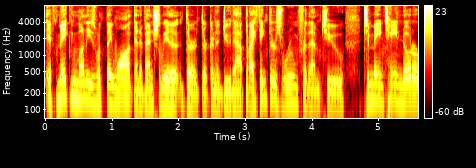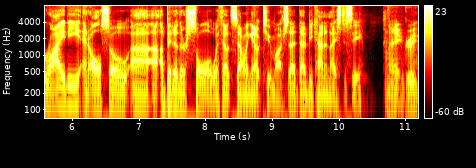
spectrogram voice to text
if making money is what they want, then eventually they're they're going to do that. But I think there's room for them to to maintain notoriety and also uh, a bit of their soul without selling out too much. That that'd be kind of nice to see. I agree.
